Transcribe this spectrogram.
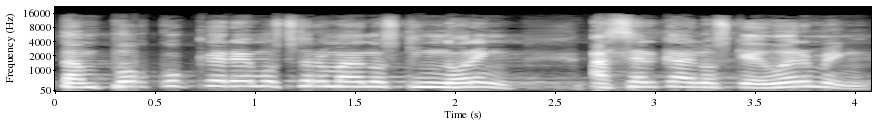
tampoco queremos hermanos que ignoren acerca de los que duermen,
